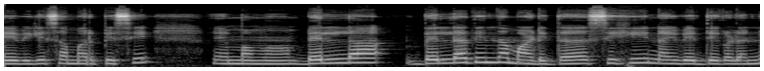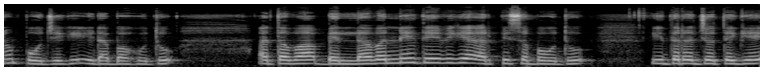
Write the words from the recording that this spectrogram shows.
ದೇವಿಗೆ ಸಮರ್ಪಿಸಿ ಬೆಲ್ಲ, ಬೆಲ್ಲದಿಂದ ಮಾಡಿದ ಸಿಹಿ ನೈವೇದ್ಯಗಳನ್ನು ಪೂಜೆಗೆ ಇಡಬಹುದು ಅಥವಾ ಬೆಲ್ಲವನ್ನೇ ದೇವಿಗೆ ಅರ್ಪಿಸಬಹುದು. ಇದರ ಜೊತೆಗೆ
